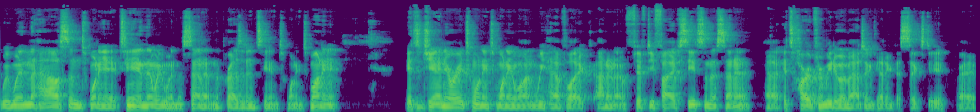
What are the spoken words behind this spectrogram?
we win the House in 2018, then we win the Senate and the presidency in 2020. It's January 2021. We have like I don't know 55 seats in the Senate. Uh, it's hard for me to imagine getting to 60, right?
